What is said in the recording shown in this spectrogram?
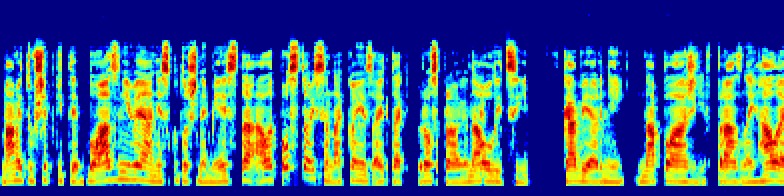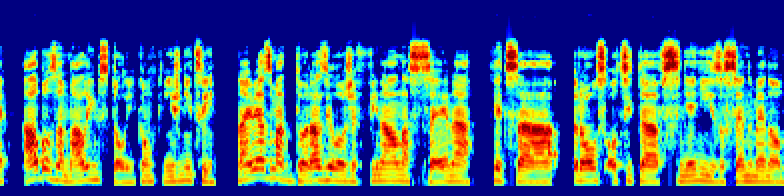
Máme tu všetky tie bláznivé a neskutočné miesta, ale postavy sa nakoniec aj tak rozprávajú na ulici, v kaviarni, na pláži, v prázdnej hale alebo za malým stolíkom v knižnici. Najviac ma dorazilo, že finálna scéna, keď sa Rose ocitá v snení so Sandmanom,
